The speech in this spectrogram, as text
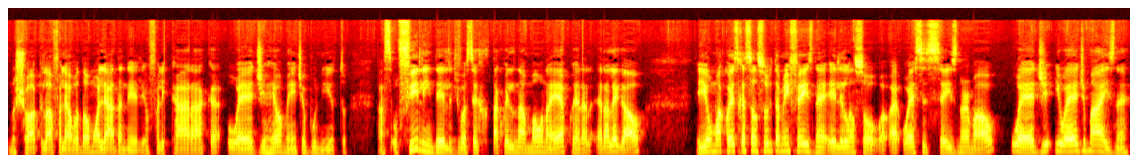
no shopping lá, eu falei, ah, vou dar uma olhada nele. Eu falei, caraca, o Ed realmente é bonito. O feeling dele, de você estar tá com ele na mão na época, era, era legal. E uma coisa que a Samsung também fez, né? Ele lançou o S6 normal, o Edge e o Edge mais, né?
